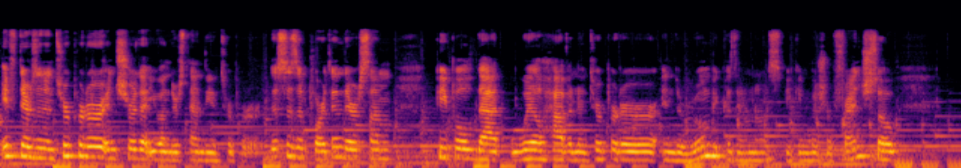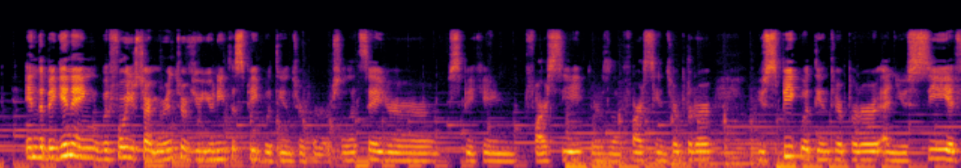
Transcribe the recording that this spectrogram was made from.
if there's an interpreter, ensure that you understand the interpreter. This is important. There are some people that will have an interpreter in the room because they don't speak English or French. So in the beginning, before you start your interview, you need to speak with the interpreter. So let's say you're speaking Farsi, there's a Farsi interpreter. You speak with the interpreter and you see if,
